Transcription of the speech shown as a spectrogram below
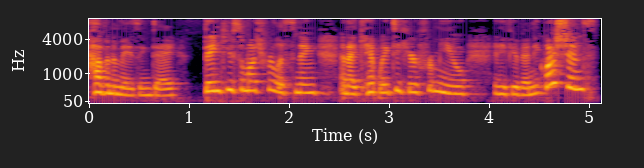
Have an amazing day. Thank you so much for listening and I can't wait to hear from you. And if you have any questions,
